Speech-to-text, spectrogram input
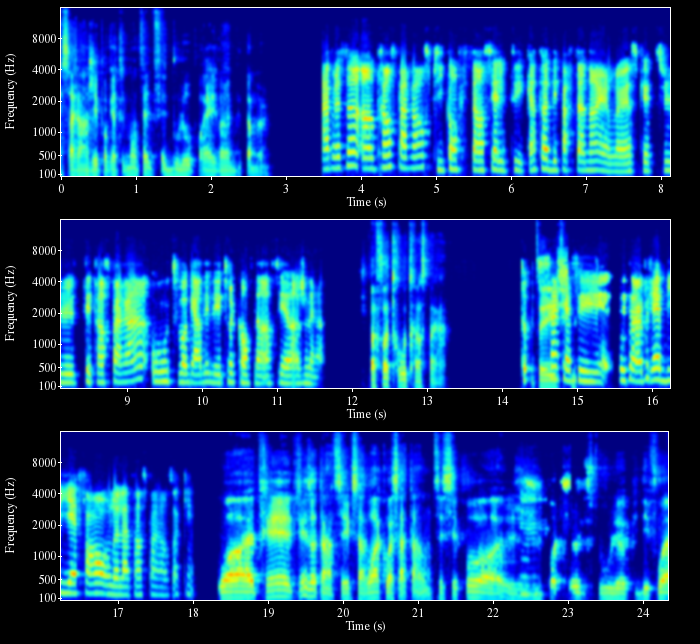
s'arranger pour que tout le monde fait, le boulot pour arriver à un but commun. Après ça, en transparence puis confidentialité, quand tu as des partenaires, est-ce que tu es transparent ou tu vas garder des trucs confidentiels en général? Je suis parfois trop transparent. Tu, sens que c'est un vrai billet fort, la transparence. OK. Ouais, très, très authentique, savoir à quoi s'attendre. C'est pas, euh, je mmh. pas de jeu du tout, là. Puis des fois,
